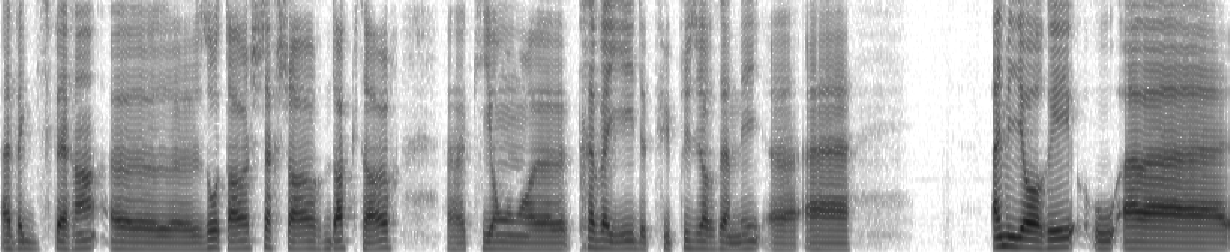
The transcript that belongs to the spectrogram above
avec différents auteurs, chercheurs, docteurs qui ont travaillé depuis plusieurs années à améliorer ou à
